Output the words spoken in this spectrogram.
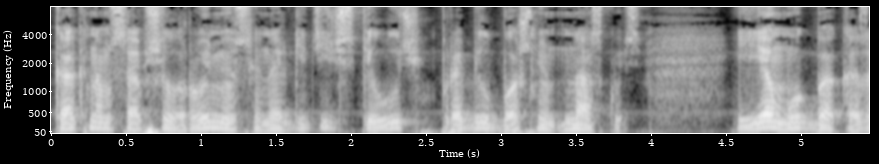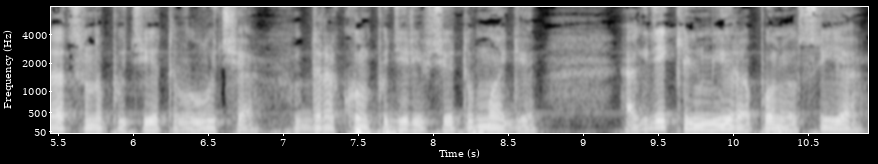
Как нам сообщил Ромеус, энергетический луч пробил башню насквозь. И я мог бы оказаться на пути этого луча. Дракон, подери всю эту магию. А где Кельмир, опомнился я.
